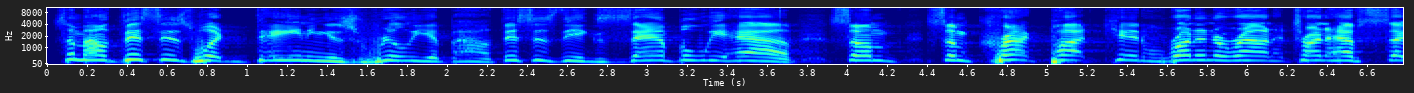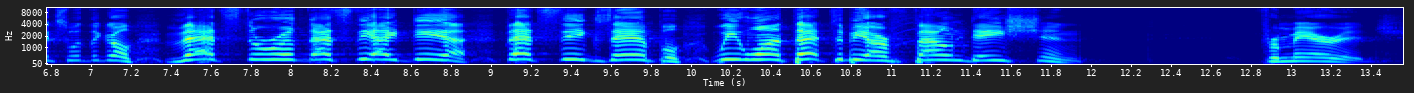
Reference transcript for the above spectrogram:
Somehow this is what dating is really about. This is the example we have. Some, some crackpot kid running around trying to have sex with a girl. That's the, that's the idea. That's the example. We want that to be our foundation for marriage,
